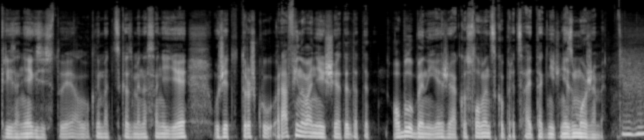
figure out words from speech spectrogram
kríza neexistuje alebo klimatická zmena sa nedieje. Už je to trošku rafinovanejšie, teda ten obľúbený je, že ako Slovensko predsa aj tak nič nezmôžeme. Mm-hmm.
